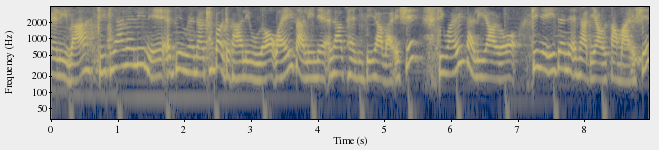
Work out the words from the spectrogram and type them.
ကတော့ဖျားကန်းလေးပါဒီဖျားကန်းလေးနဲ့အပြင်ရန်တာထွက်ပေါက်တကားလေးကိုတော့ဝိုင်းစာလေးနဲ့အလှဖန်တီးပေးရပါတယ်ရှင်ဒီဝိုင်းစာလေးကတော့တင်းငယ်အေးချမ်းတဲ့အလှတရားကိုစောင့်ပါတယ်ရှင်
